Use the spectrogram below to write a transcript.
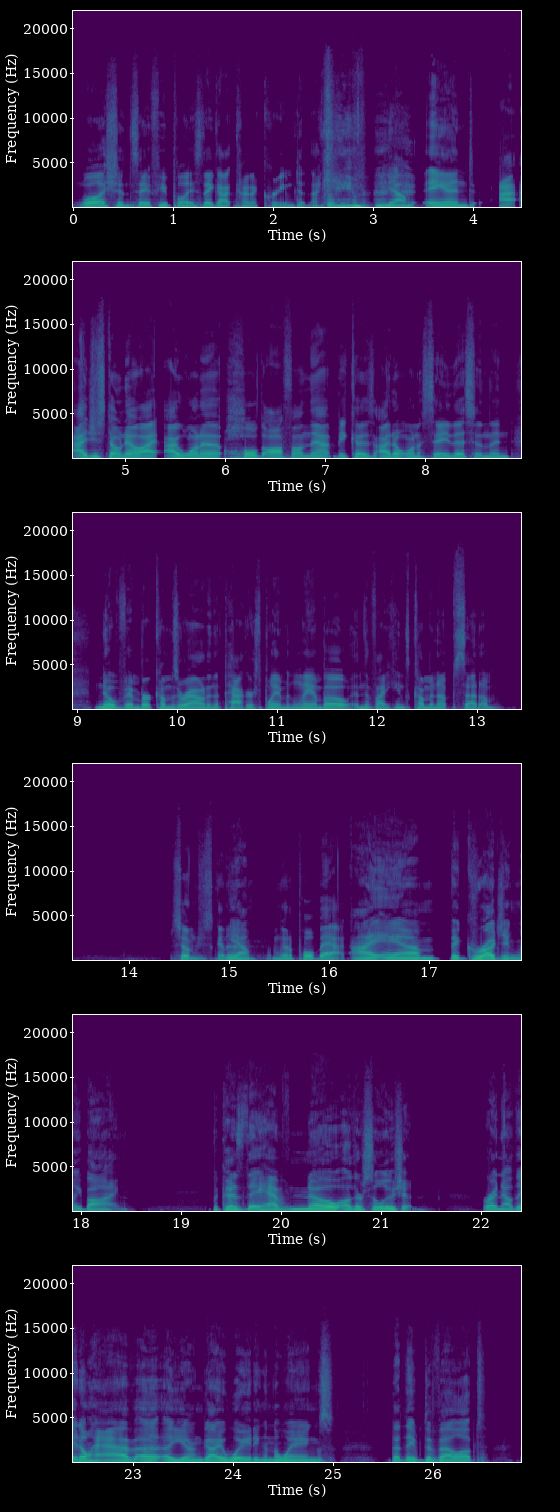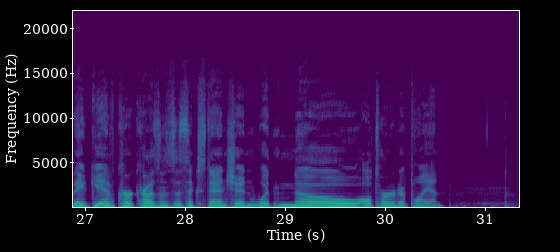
Well, I shouldn't say a few plays. They got kind of creamed in that game. yeah. And I, I just don't know. I, I want to hold off on that because I don't want to say this and then November comes around and the Packers play them in Lambeau and the Vikings come and upset them. So I'm just gonna Yeah. I'm gonna pull back. I am begrudgingly buying because they have no other solution right now. They don't have a, a young guy waiting in the wings that they've developed. They give Kirk Cousins this extension with no alternative plan.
